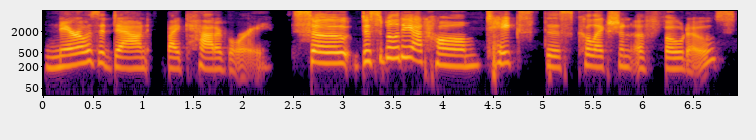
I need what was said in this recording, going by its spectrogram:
narrows it down by category. So, Disability at Home takes this collection of photos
